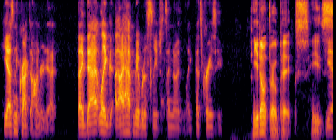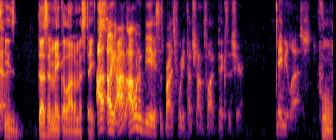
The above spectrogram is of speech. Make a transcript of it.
He hasn't cracked 100 yet. Like that like I haven't been able to sleep since I know like that's crazy. He don't throw picks. He's yeah. he's doesn't make a lot of mistakes. I I, I wouldn't be surprised 40 touchdowns, five picks this year. Maybe less. Ooh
